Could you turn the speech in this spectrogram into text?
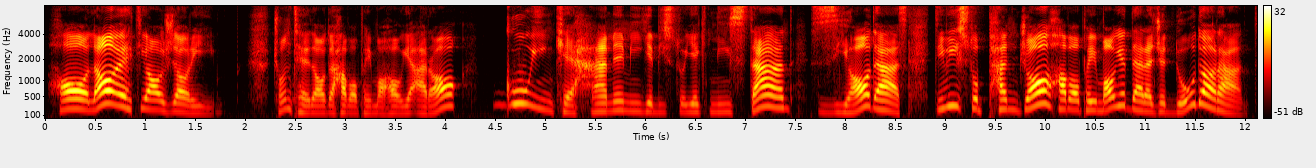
حالا احتیاج داریم. چون تعداد هواپیماهای عراق گو این که همه میگه 21 نیستند زیاد است. 250 هواپیمای درجه دو دارند.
